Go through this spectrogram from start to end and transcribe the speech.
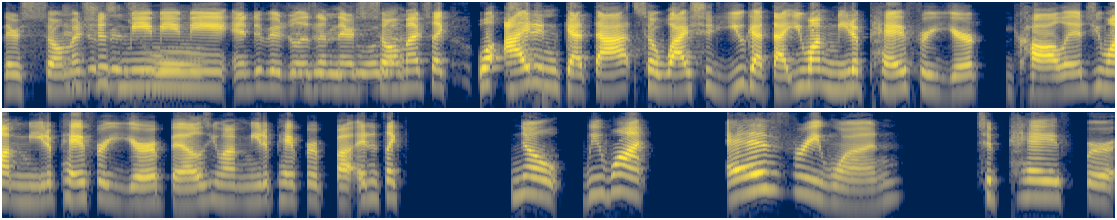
there's so much just me, me, me, individualism. There's so that- much like, well, I didn't get that, so why should you get that? You want me to pay for your college? You want me to pay for your bills? You want me to pay for, bu-? and it's like, no, we want everyone to pay for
